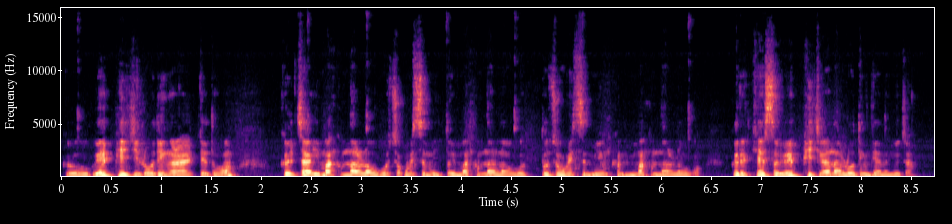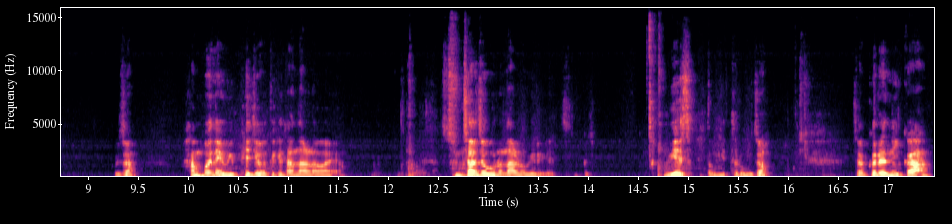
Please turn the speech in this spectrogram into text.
그 웹페이지 로딩을 할 때도 글자가 이만큼 날라오고 조금 있으면 또 이만큼 날라오고 또 조금 있으면 이만큼, 이만큼 날라오고 그렇게 해서 웹 페이지가 하나 로딩되는 거죠. 그죠? 한 번에 웹페이지가 어떻게 다 날라와요? 순차적으로 날라오게 되겠지. 그죠? 위에서부터 밑으로 그죠? 자, 그러니까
